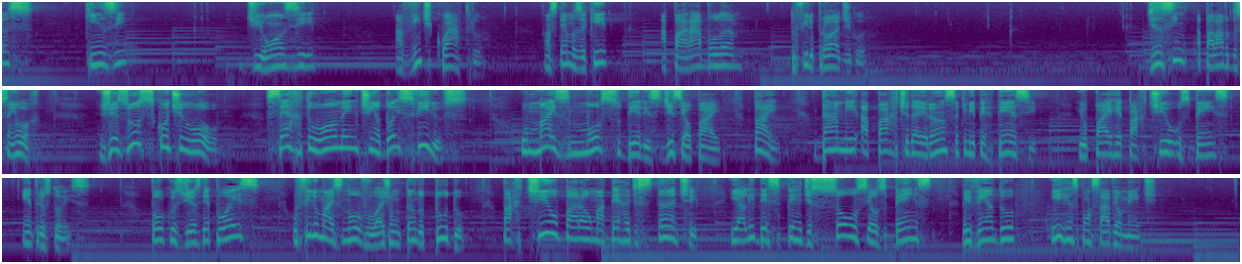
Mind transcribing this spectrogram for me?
Lucas 15, de 11 a 24, nós temos aqui a parábola do filho pródigo. Diz assim a palavra do Senhor: Jesus continuou: Certo homem tinha dois filhos. O mais moço deles disse ao pai: Pai, dá-me a parte da herança que me pertence. E o pai repartiu os bens entre os dois. Poucos dias depois, o filho mais novo, ajuntando tudo, partiu para uma terra distante e ali desperdiçou seus bens, vivendo irresponsavelmente.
